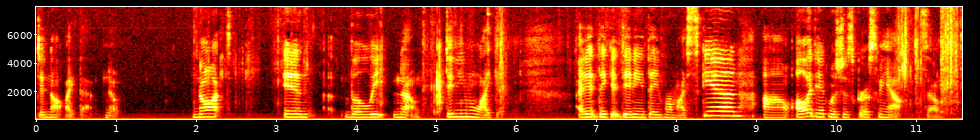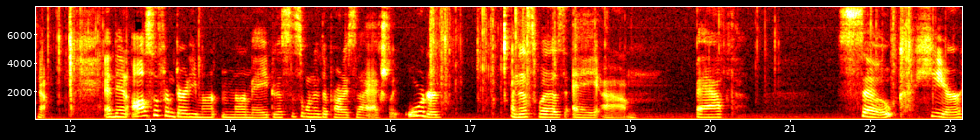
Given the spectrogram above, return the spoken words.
Did not like that. No. Not in the lead no. Didn't even like it I didn't think it did anything for my skin. Uh, all it did was just gross me out. So, no. And then also from Dirty Mer Mermaid, this is one of the products that I actually ordered. And this was a um, bath soak here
